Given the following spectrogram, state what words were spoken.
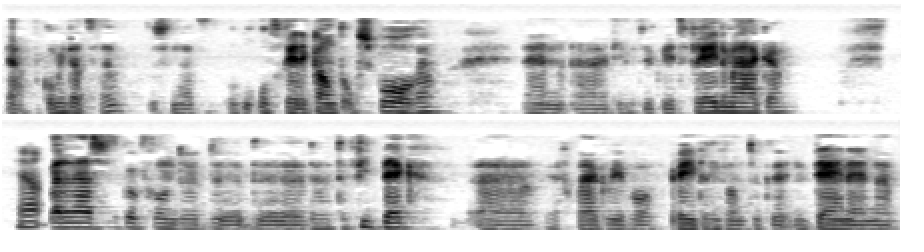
ja, voorkom je dat. Hè? Dus inderdaad ontevreden klanten opsporen en die natuurlijk weer tevreden maken. Ja. Maar daarnaast natuurlijk ook gewoon de, de, de, de, de feedback uh, gebruiken we weer voor verbetering van natuurlijk de interne en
